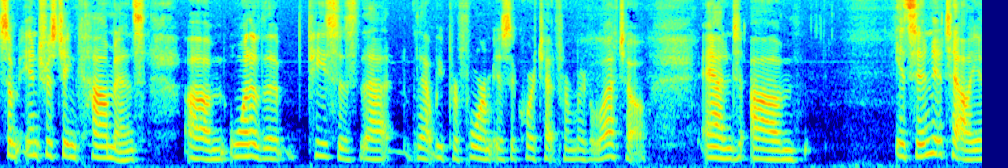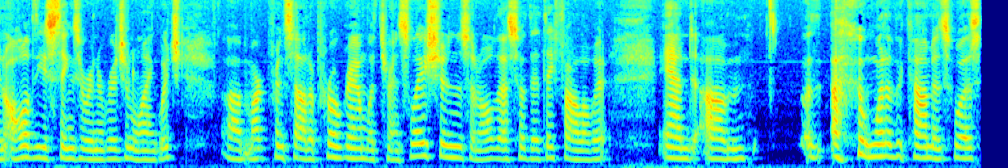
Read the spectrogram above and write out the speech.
some interesting comments. Um, one of the pieces that, that we perform is a quartet from Rigoletto. And um, it's in Italian. All of these things are in original language. Uh, Mark prints out a program with translations and all that so that they follow it. And um, one of the comments was,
